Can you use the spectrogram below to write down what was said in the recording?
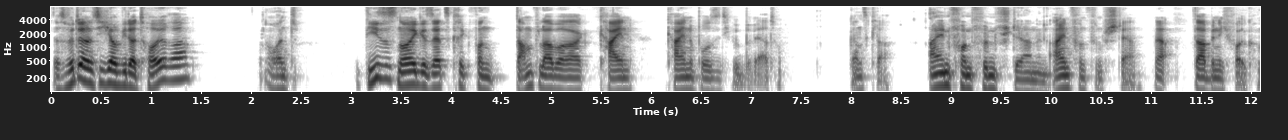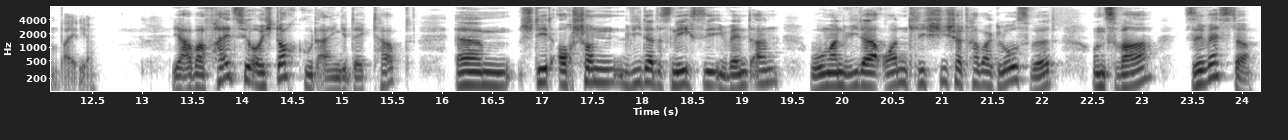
das wird dann natürlich auch wieder teurer. Und dieses neue Gesetz kriegt von Dampflaberer kein, keine positive Bewertung. Ganz klar. Ein von fünf Sternen. Ein von fünf Sternen. Ja, da bin ich vollkommen bei dir. Ja, aber falls ihr euch doch gut eingedeckt habt, ähm, steht auch schon wieder das nächste Event an, wo man wieder ordentlich Shisha-Tabak los wird. Und zwar Silvester.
